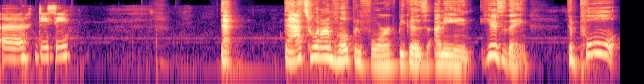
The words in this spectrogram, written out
uh, DC? that that's what I'm hoping for because I mean, here's the thing. To pull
